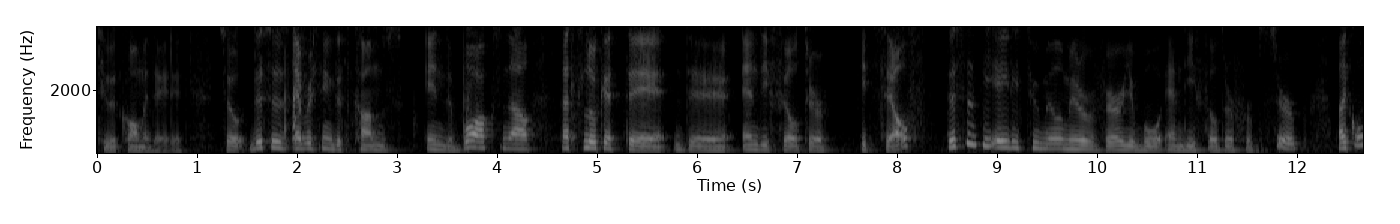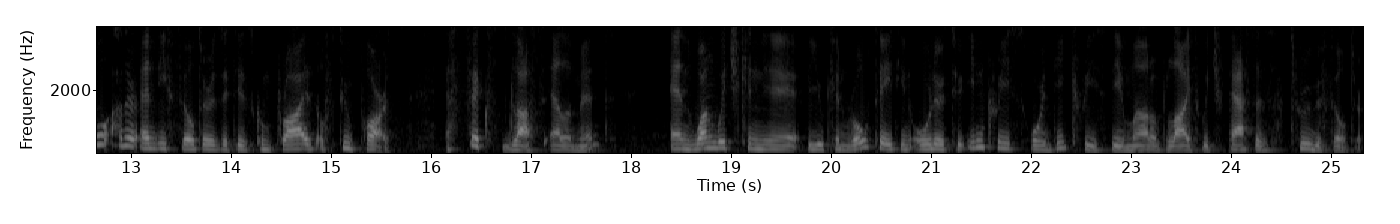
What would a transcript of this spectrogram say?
to accommodate it. So this is everything that comes in the box. Now let's look at uh, the ND filter itself. This is the 82 millimeter variable ND filter from Syrp. Like all other ND filters, it is comprised of two parts a fixed glass element and one which can, uh, you can rotate in order to increase or decrease the amount of light which passes through the filter.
